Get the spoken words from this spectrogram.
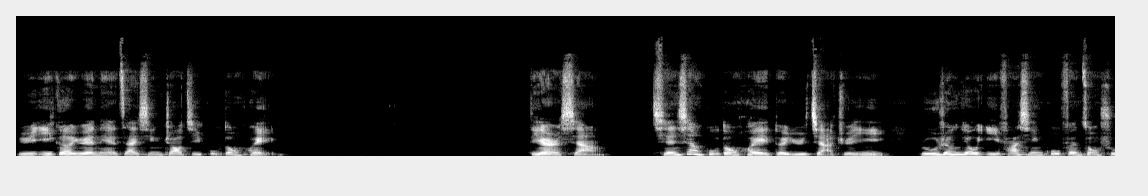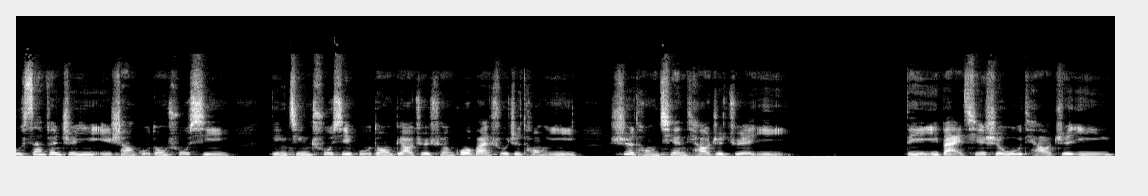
于一个月内再行召集股东会。第二项，前项股东会对于假决议，如仍有已发行股份总数三分之一以上股东出席，并经出席股东表决权过半数之同意，视同前条之决议。第一百七十五条之一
